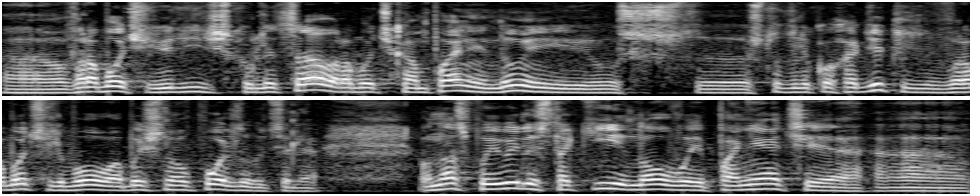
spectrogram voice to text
э, в работе юридического лица, в работе компании, ну и уж, э, что далеко ходить, в работе любого обычного пользователя. У нас появились такие новые понятия, э,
